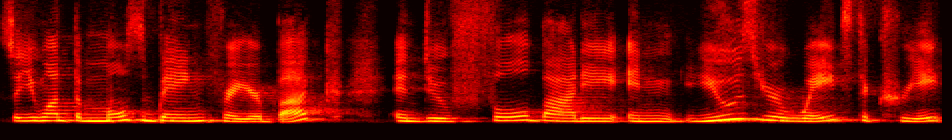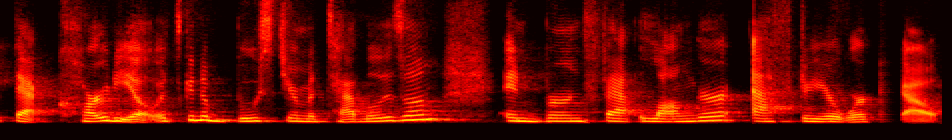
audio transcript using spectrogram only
So you want the most bang for your buck and do full body and use your weights to create that cardio. It's going to boost your metabolism and burn fat longer after your workout.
